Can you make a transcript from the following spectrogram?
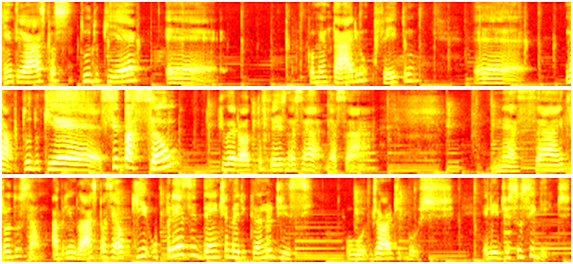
entre aspas, tudo que é, é comentário feito. É, não, tudo que é citação que o Heródoto fez nessa, nessa nessa introdução. Abrindo aspas, é o que o presidente americano disse, o George Bush. Ele disse o seguinte:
